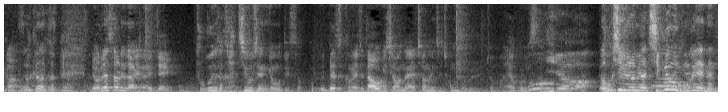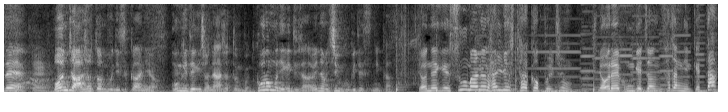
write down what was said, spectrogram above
그러니까. 끊어 끊어 네. 열애설이 나기 전에 이제 두 분이서 같이 오시는 경우도 있었고 그 매스컴에 이제 나오기 전에 저는 이제 정보를 좀 알고 있었어요. 어, 혹시 그러면 지금은 공개됐는데 네. 먼저 아셨던 분 있을 거 아니에요? 공개되기 전에 아셨던 분. 그런 건 얘기 되잖아. 왜냐면 지금 공개됐으니까. 연예계 수많은 한류 스타 커플 중 열애 공개 전 사장님께 딱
